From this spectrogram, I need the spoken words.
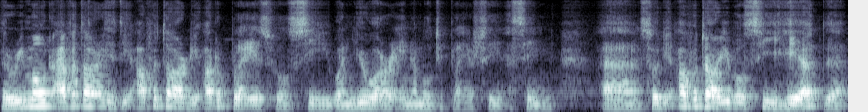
The remote avatar is the avatar the other players will see when you are in a multiplayer scene. Uh, so the avatar you will see here, the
